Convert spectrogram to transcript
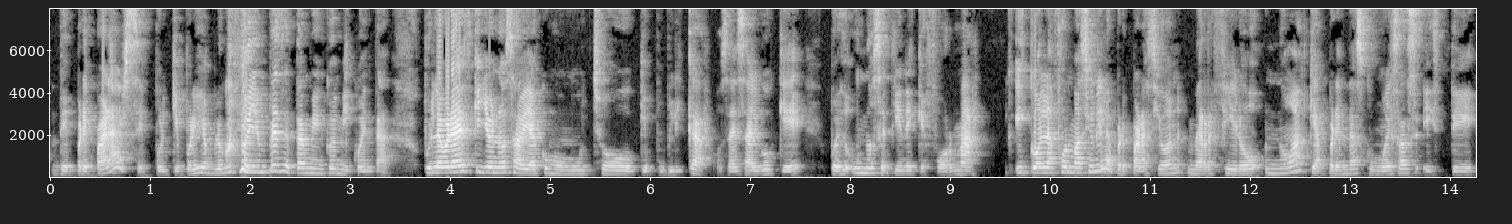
de prepararse, porque por ejemplo cuando yo empecé también con mi cuenta, pues la verdad es que yo no sabía como mucho que publicar, o sea, es algo que pues uno se tiene que formar. Y con la formación y la preparación me refiero no a que aprendas como esas este,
